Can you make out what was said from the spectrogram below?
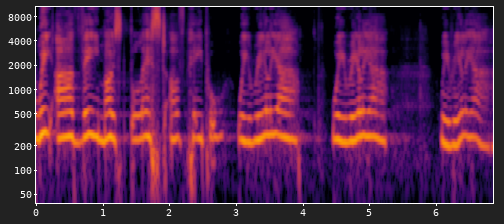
We are the most blessed of people. We really are. We really are. We really are.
